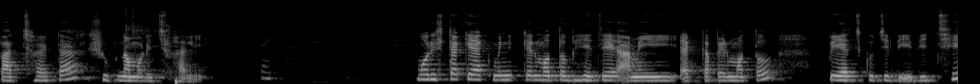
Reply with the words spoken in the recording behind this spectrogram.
পাঁচ, ছয়টা শুকনো মরিচ ফালি। মরিচটাকে এক মিনিটের মতো ভেজে আমি এক কাপের মতো পেঁয়াজ কুচি দিয়ে দিচ্ছি।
